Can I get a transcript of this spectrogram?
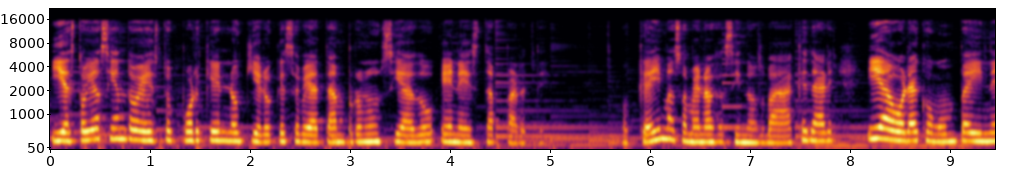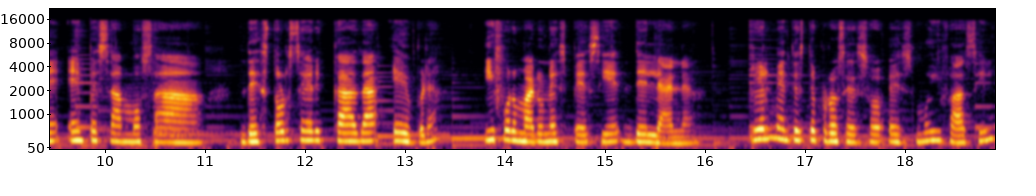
y estoy haciendo esto porque no quiero que se vea tan pronunciado en esta parte. Ok, más o menos así nos va a quedar y ahora con un peine empezamos a destorcer cada hebra y formar una especie de lana. Realmente este proceso es muy fácil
